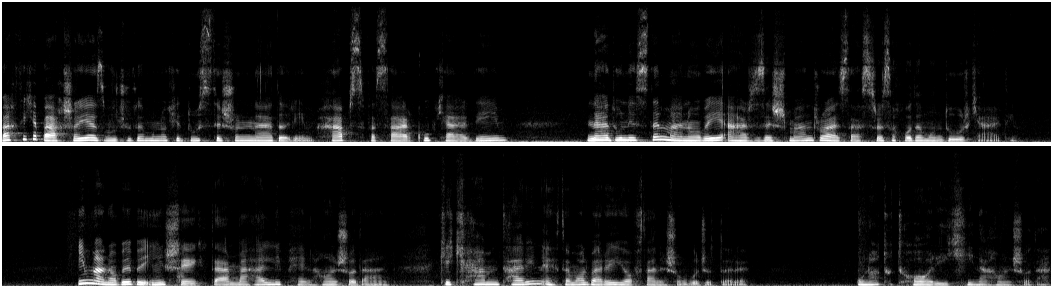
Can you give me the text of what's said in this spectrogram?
وقتی که بخشایی از وجودمون رو که دوستشون نداریم حبس و سرکوب کردیم ندونسته منابع ارزشمند رو از دسترس خودمون دور کردیم. این منابع به این شکل در محلی پنهان شدن که کمترین احتمال برای یافتنشون وجود داره. اونا تو تاریکی نهان شدن.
